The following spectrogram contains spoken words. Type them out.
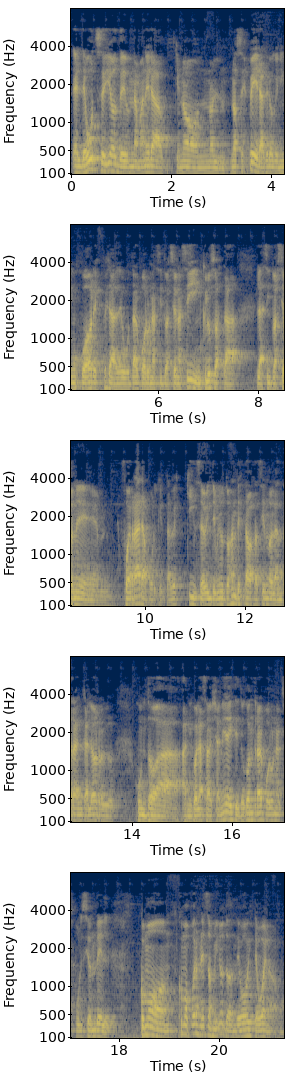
El debut se dio de una manera que no, no, no se espera, creo que ningún jugador espera debutar por una situación así, incluso hasta la situación eh, fue rara porque tal vez 15, 20 minutos antes estabas haciendo la entrada en calor junto a, Nicolás Avellaneda y te tocó entrar por una expulsión de él. ¿Cómo, ¿Cómo fueron esos minutos donde vos viste, bueno,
